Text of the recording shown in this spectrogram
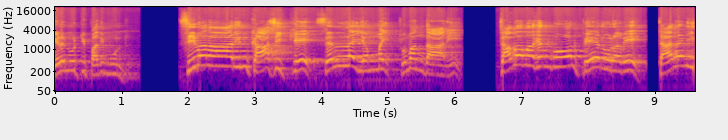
எழுநூற்றி பதிமூன்று. சிவனாரின் காசிக்கே செல்ல எம்மை சுமந்தானி. தவமகன் போல் பேருறவே தரணி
